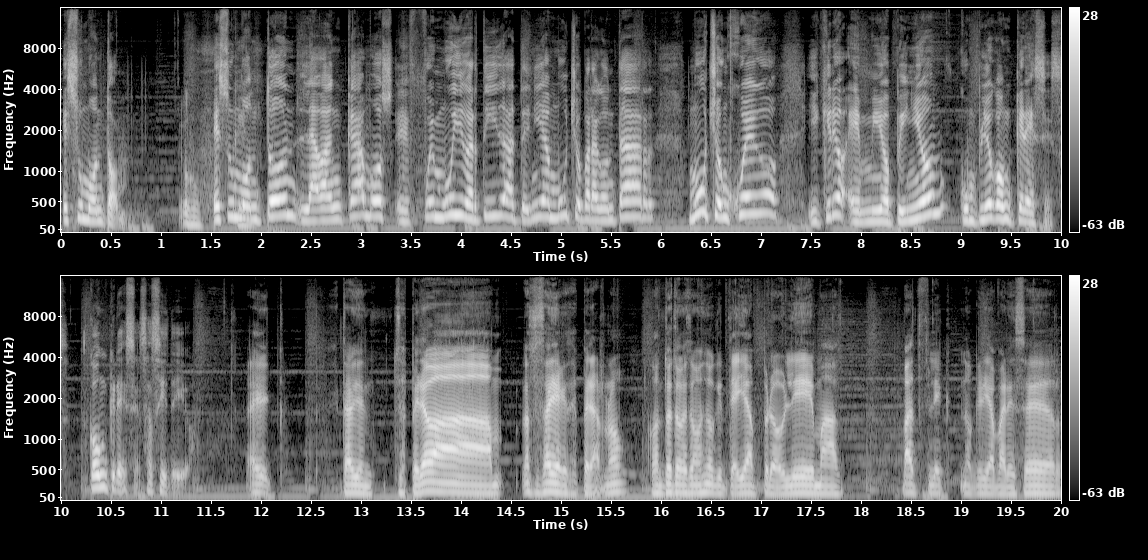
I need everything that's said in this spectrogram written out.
es un montón. Uf, Es un qué- montón, la bancamos, eh, fue muy divertida, tenía mucho para contar, mucho en juego y creo, en mi opinión, cumplió con creces. Con creces, así te digo. Eh, está bien. Se esperaba. No se sabía qué esperar, ¿no? Con todo esto que estamos viendo, que tenía problemas. Batfleck no quería aparecer.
